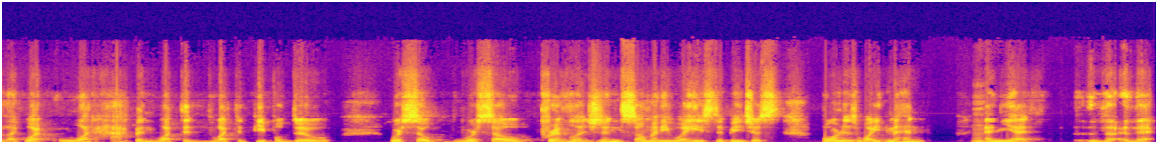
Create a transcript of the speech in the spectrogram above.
Like what what happened? What did what did people do? We're so we're so privileged in so many ways to be just born as white men, hmm. and yet the the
